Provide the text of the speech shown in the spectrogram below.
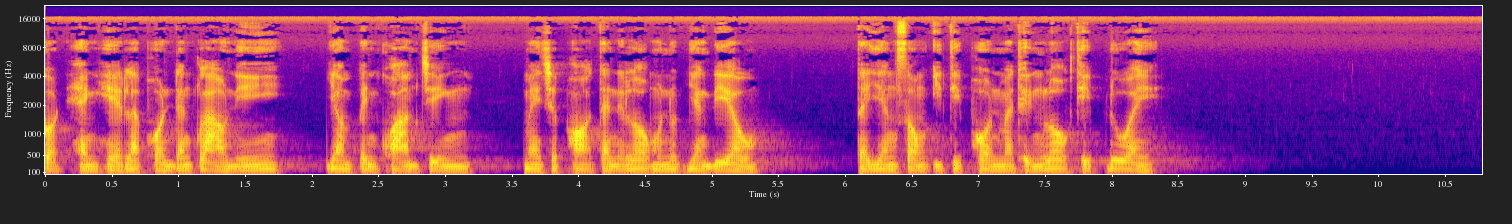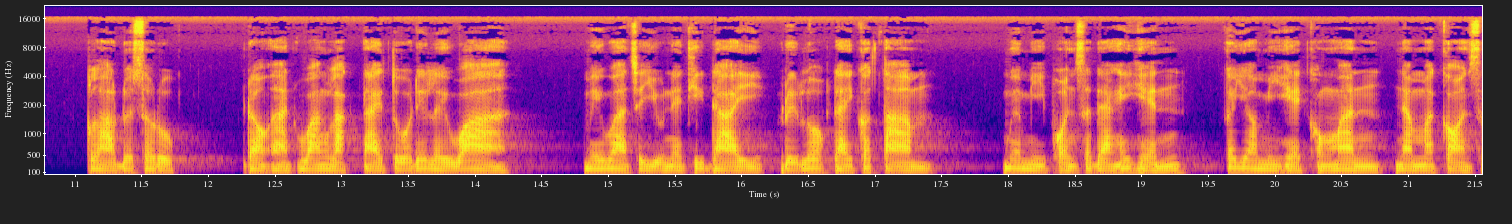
กฎแห่งเหตุและผลดังกล่าวนี้ ย่อมเป็นความจริง ไม่เฉพาะแต่ในโลกมนุษย์อย่างเดียว แต่ยังส่งอิทธิพลมาถึงโลกทิพย์ด้วย กล่าวโดยสรุปเราอาจวางหลักตายตัวได้เลยว่า ไม่ว่าจะอยู่ในที่ใดหรือโลกใดก็ตาม เมื่อมีผลแสดงให้เห็น ก็ย่อมมีเหตุของมันนำมาก่อนเส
